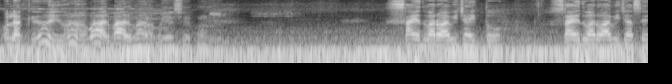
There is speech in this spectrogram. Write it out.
ઓલા કે "ઓય, હા, બહાર બહાર બહાર. શાયદ વારો આવી જાય તો શાયદ વારો આવી જશે.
